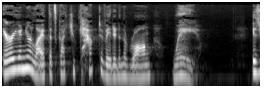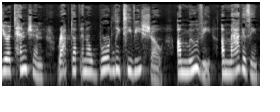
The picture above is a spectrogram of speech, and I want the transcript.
area in your life that's got you captivated in the wrong way? Is your attention wrapped up in a worldly TV show, a movie, a magazine?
